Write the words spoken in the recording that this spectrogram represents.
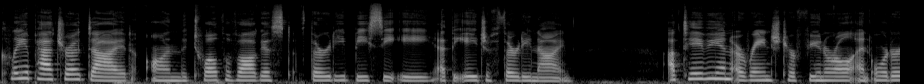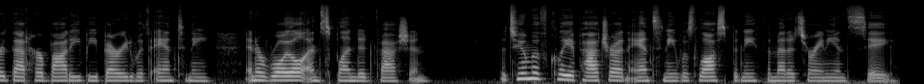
Cleopatra died on the 12th of August 30 BCE at the age of 39. Octavian arranged her funeral and ordered that her body be buried with Antony in a royal and splendid fashion. The tomb of Cleopatra and Antony was lost beneath the Mediterranean Sea.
